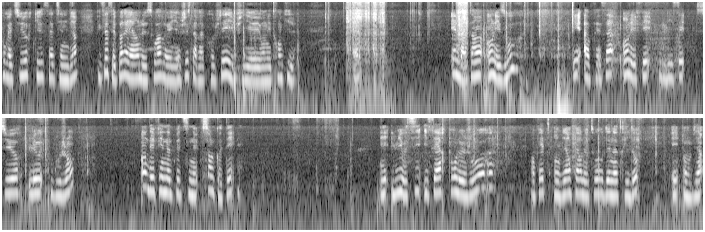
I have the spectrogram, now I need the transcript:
pour être sûr que ça tienne bien. Puis ça c'est pareil, hein. le soir euh, il y a juste à raccrocher et puis euh, on est tranquille. Et le matin on les ouvre et après ça on les fait glisser sur le goujon. On défait notre petit nœud sur le côté. Et lui aussi il sert pour le jour. En fait on vient faire le tour de notre rideau et on vient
